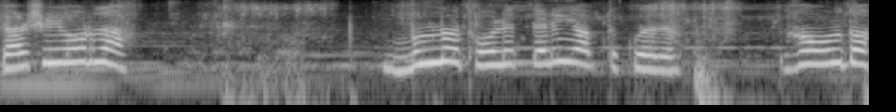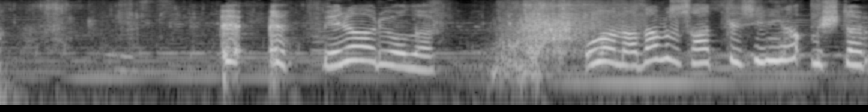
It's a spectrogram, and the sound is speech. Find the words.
Her şey orada. Bunlar tuvaletlerin yaptıkları. Ha orada. Beni arıyorlar. Ulan adamın sahtesini yapmışlar.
